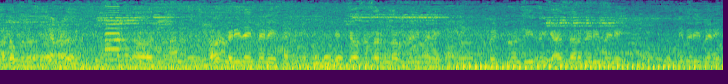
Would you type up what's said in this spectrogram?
ఆ డబ్బులు కూడా బాగా ఖరీదైపోయినాయి. నిత్యావసర సరుకులు ధరలు పెరిగిపోయినాయి. పెట్రోల్ డీజిల్ గ్యాస్ ధర పెరిగిపోయినాయి. అన్ని పెరిగిపోయినాయి.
